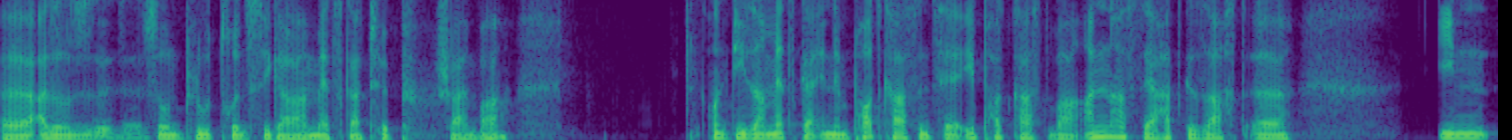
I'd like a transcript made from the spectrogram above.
Äh, also so ein blutrünstiger Metzger-Typ scheinbar. Und dieser Metzger in dem Podcast, im CRE-Podcast, war anders. Der hat gesagt, äh, ihn,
